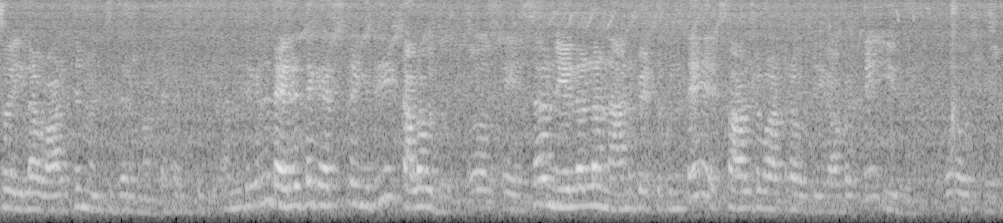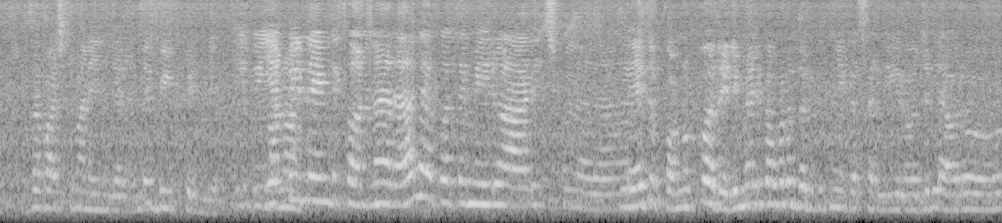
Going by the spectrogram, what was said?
సో ఇలా వాడితే మంచిది అనమాట హెల్త్కి అందుకని డైరెక్ట్గా వేస్తే ఇది కలవదు. ఓకే. సో నీళ్ళలో నానబెట్టుకుంటే సాల్ట్ వాటర్ అవుతాయి కాబట్టి ఇది. ఓకే. సో ఫస్ట్ మనం ఏం చేయాలంటే బీట్ పిండి. ఈ బియ్యం మనం- పిండి ఏంటి కొన్నారా? లేకపోతే మీరు ఆడించుకున్నారా? లేదు కొనుక్కో. రెడీమేడ్గా కూడా దొరుకుతున్నాయి కదా సార్. ఈ రోజుల్లో ఎవరో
